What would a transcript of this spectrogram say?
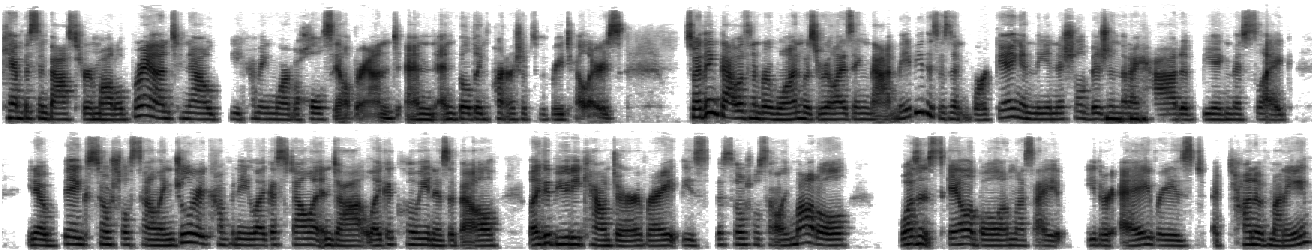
campus ambassador model brand to now becoming more of a wholesale brand and, and building partnerships with retailers. So I think that was number one was realizing that maybe this isn't working. And the initial vision that I mm-hmm. had of being this like, you know, big social selling jewelry company like a Stella and Dot, like a Chloe and Isabel, like a Beautycounter, right? These the social selling model wasn't scalable unless I either A raised a ton of money,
